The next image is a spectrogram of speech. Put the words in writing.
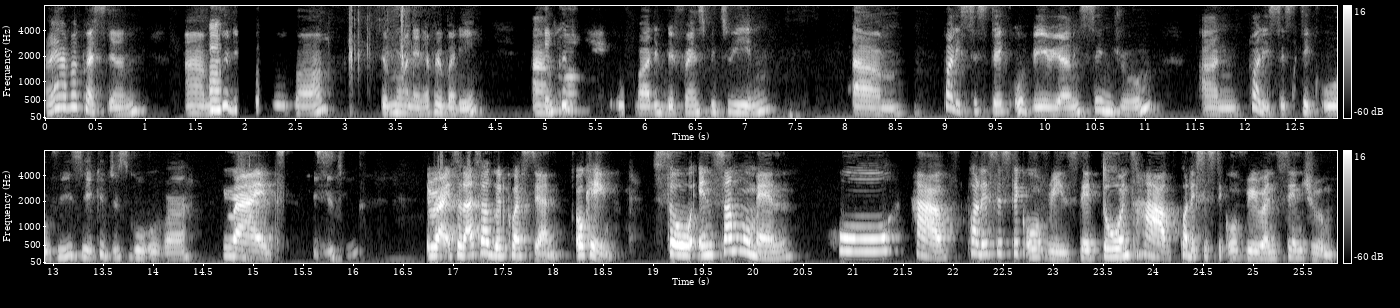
I have a question. Um, mm. Could you over, good morning, everybody. Um, Good could morning. you go over the difference between um, polycystic ovarian syndrome and polycystic ovaries? You could just go over. Right. Right. So that's a good question. Okay. So in some women who have polycystic ovaries, they don't have polycystic ovarian syndrome.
